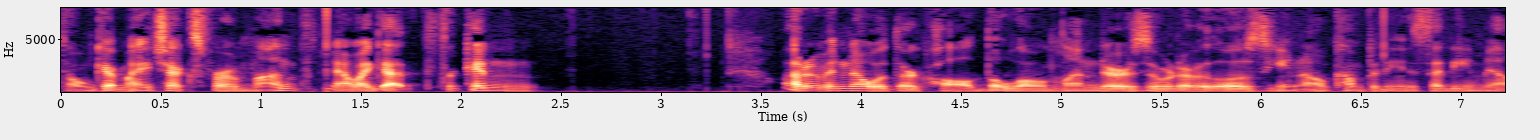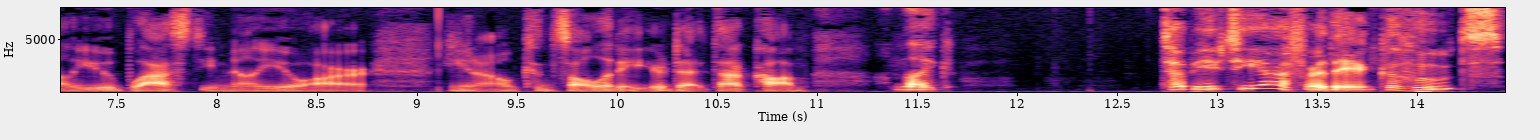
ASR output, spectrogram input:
Don't get my checks for a month. Now I got freaking I don't even know what they're called, the loan lenders or whatever those, you know, companies that email you, blast email you are, you know, consolidateyourdebt.com. I'm like, WTF? Are they in cahoots?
